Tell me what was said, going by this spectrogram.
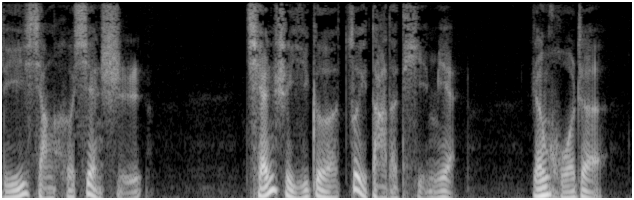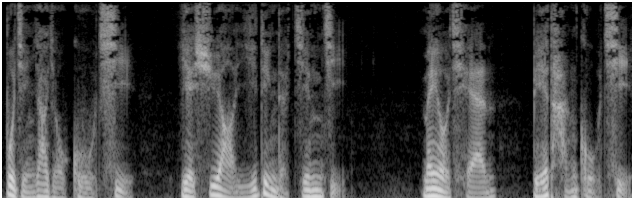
理想和现实。钱是一个最大的体面。人活着不仅要有骨气，也需要一定的经济。没有钱，别谈骨气，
